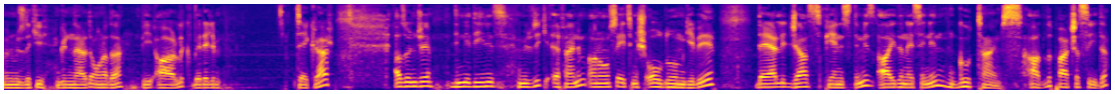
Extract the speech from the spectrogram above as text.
önümüzdeki günlerde ona da bir ağırlık verelim tekrar. Az önce dinlediğiniz müzik efendim anons etmiş olduğum gibi değerli caz piyanistimiz Aydın Esen'in Good Times adlı parçasıydı.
